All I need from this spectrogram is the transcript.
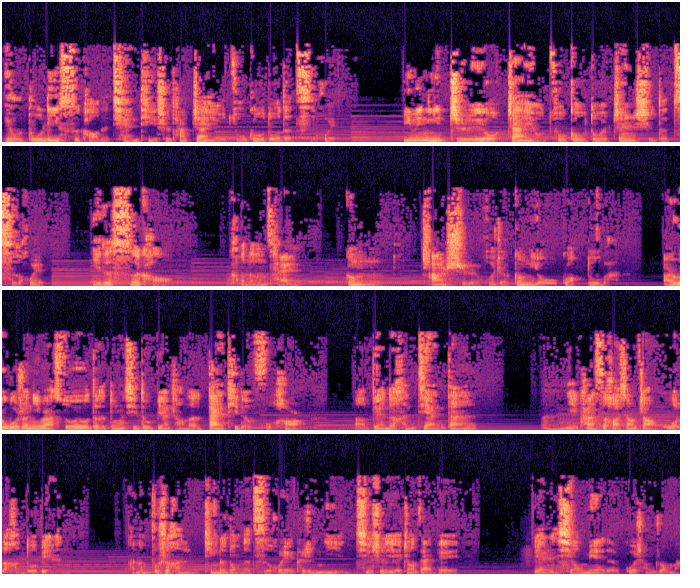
有独立思考的前提是他占有足够多的词汇，因为你只有占有足够多真实的词汇，你的思考可能才更踏实或者更有广度吧。而如果说你把所有的东西都变成了代替的符号，啊，变得很简单，嗯，你看似好像掌握了很多别人可能不是很听得懂的词汇，可是你其实也正在被别人消灭的过程中嘛。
